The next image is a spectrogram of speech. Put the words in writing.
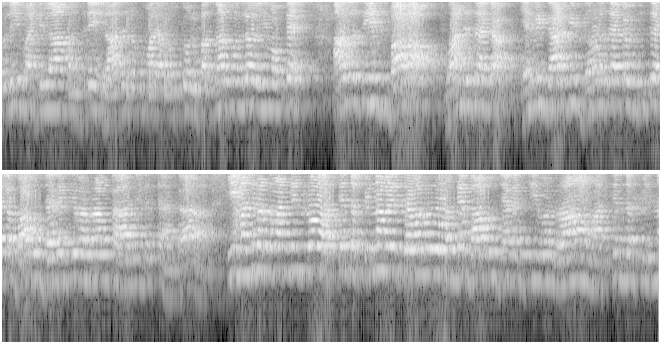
తొలి మహిళా మంత్రి రాజేంద్ర కుమారి అమృత్ కౌర్. పద్నాలుగు మందిలో ఈమె ఒకటే ఆదర్శ్ సిహెచ్ బాబా వాణిజ్య శాఖ ఎన్వి గాడ్వి గనుల శాఖ విద్యుత్ శాఖ బాబు జగజ్జీవన్ రామ్ కార్మిక శాఖ. ఈ మంత్రివర్గం అన్నింటిలో అత్యంత పిన్న వయసు ఎవరు అంటే బాబు జగజ్జీవన్ రామ్ అత్యంత పిన్న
